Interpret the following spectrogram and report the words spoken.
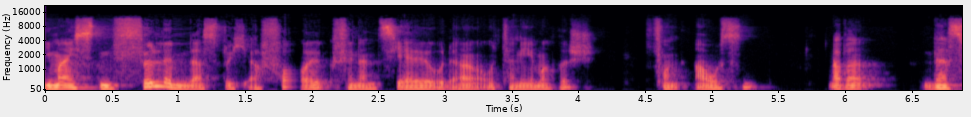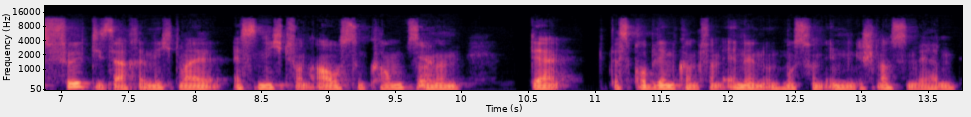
Die meisten füllen das durch Erfolg, finanziell oder unternehmerisch, von außen. Aber das füllt die Sache nicht, weil es nicht von außen kommt, sondern der, das Problem kommt von innen und muss von innen geschlossen werden.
